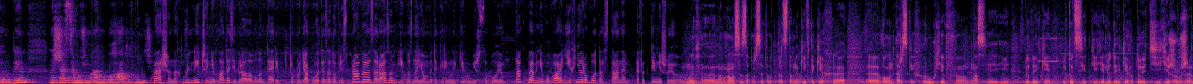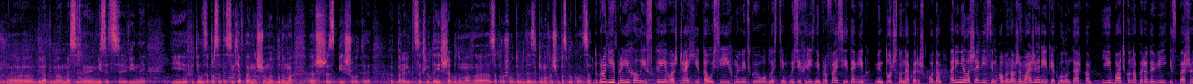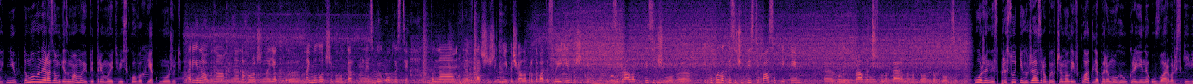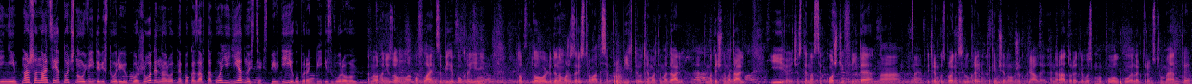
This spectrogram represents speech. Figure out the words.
родин. На щастя, ми вже маємо багато хмельничан. Перша на Хмельниччині влада зібрала волонтерів, щоб подякувати за добрі справи, а заразом і познайомити керівників між собою. Так певні вова, їхня робота стане ефективнішою. Ми е, намагалися запросити от представників таких е, е, волонтерських рухів. У нас є і люди, які плетуть сітки, є люди, які готують їжу вже дев'ятий місяць війни. І хотіли запросити всіх. Я впевнений, що ми будемо е, ще збільшувати е, перелік цих людей. і Ще будемо е, запрошувати людей, з якими хочемо поспілкуватися. Добродії приїхали із Києва, з Чехії та усієї Хмельницької області. В усіх різні професії та вік. Він точно не перешкода. Аріні лише вісім, а вона вже майже рік як волонтерка. Її батько на передовій із перших днів. Тому вони разом із мамою підтримують військових як можуть. Аріна вона нагороджена як наймолодший волонтер Хмельницької області. Вона в перші ж дні почала продавати свої іграшки, зібрала тисячу е, і купила 1200 пасок, які е, були відправлені з волонтерами на фронт до хлопців. Кожен із присутніх вже зробив чималий вклад для перемоги України у варварській війні. Наша нація точно увійде в історію, бо жоден народ не показав такої єдності співдії у боротьбі із ворогом. Ми організовуємо офлайн забіги по Україні. Тобто людина може зареєструватися, пробігти, отримати медаль, е, тематичну медаль, і частина з цих коштів йде на е, підтримку збройних сил України. Таким чином ми вже купляли генератори для восьмого полку, електроінструменти.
